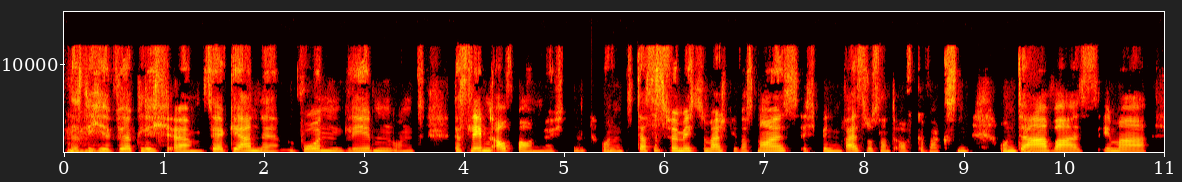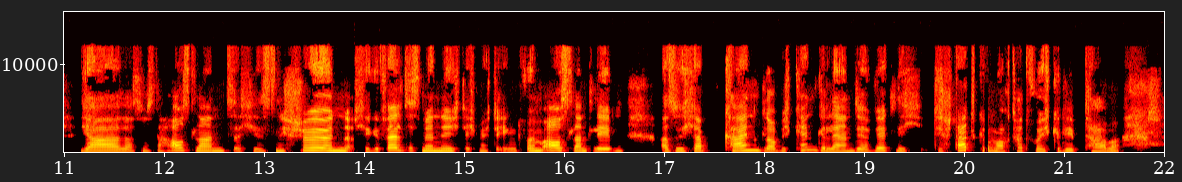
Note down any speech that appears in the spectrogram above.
dass die mhm. hier wirklich ähm, sehr gerne wohnen, leben und das Leben aufbauen möchten. Und das ist für mich zum Beispiel was Neues. Ich bin in Weißrussland aufgewachsen und da mhm. war es immer, ja, lass uns nach Ausland, hier ist nicht schön, hier gefällt es mir nicht, ich möchte irgendwo im Ausland leben. Also ich habe keinen, glaube ich, kennengelernt, der wirklich die Stadt gemocht hat, wo ich gelebt habe.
